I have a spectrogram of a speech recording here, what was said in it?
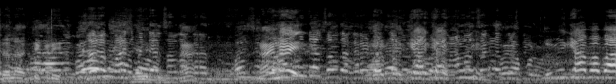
चला तिकडे. नाही नाही. घ्या, घ्या. तुम्ही घ्या बाबा.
